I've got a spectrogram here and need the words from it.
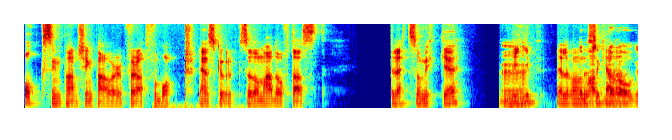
och sin punching power för att få bort en skurk. Så de hade oftast rätt så mycket. Liv. Eller vad man De, ska hade, de kalla det.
